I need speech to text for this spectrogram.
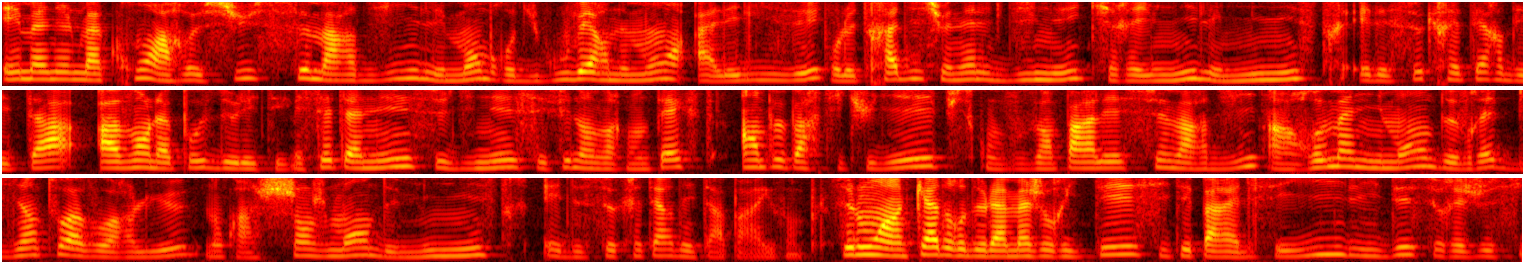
Emmanuel Macron a reçu ce mardi les membres du gouvernement à l'Elysée pour le traditionnel dîner qui réunit les ministres et les secrétaires d'État avant la pause de l'été. Mais cette année, ce dîner s'est fait dans un contexte un peu particulier puisqu'on vous en parlait ce mardi. Un remaniement devrait bientôt avoir lieu, donc un changement de ministre et de secrétaire d'État par exemple. Selon un cadre de la majorité cité par LCI, l'idée serait, je cite,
